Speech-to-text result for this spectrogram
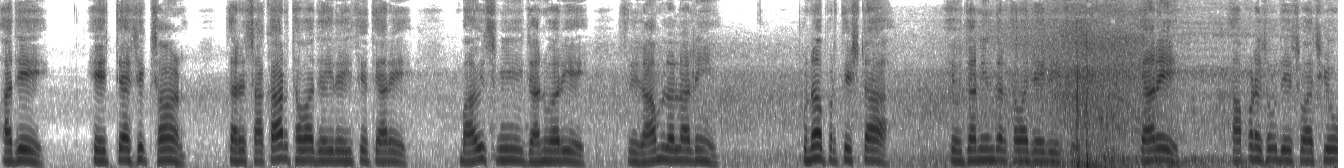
આજે એ ઐતિહાસિક ક્ષણ જ્યારે સાકાર થવા જઈ રહી છે ત્યારે બાવીસમી જાન્યુઆરીએ શ્રી રામલલ્લાની પુનઃ પ્રતિષ્ઠા યોજાની અંદર થવા જઈ રહી છે. ત્યારે આપણે સૌ દેશવાસીઓ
